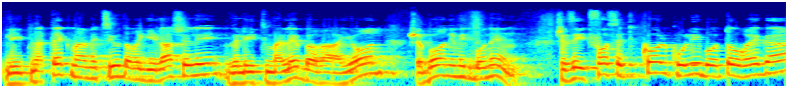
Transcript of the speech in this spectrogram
להתנתק מהמציאות הרגילה שלי ולהתמלא ברעיון שבו אני מתבונן. שזה יתפוס את כל כולי באותו רגע,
